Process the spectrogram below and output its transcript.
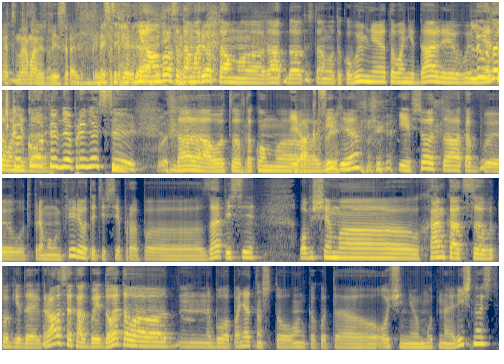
Это нормально для Израиля, в принципе. Не, он просто там орет, там, э, да, да, то есть там вот такой, вы мне этого не дали, вы мне этого не дали. кофе мне принеси! Да, да, вот в таком э, виде. И все это как бы вот в прямом эфире, вот эти все записи. В общем, э, Хамкац в итоге доигрался, как бы и до этого было понятно, что он какой-то очень мутная личность.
